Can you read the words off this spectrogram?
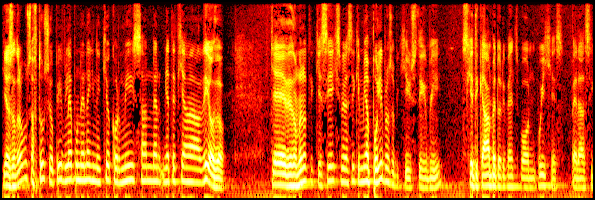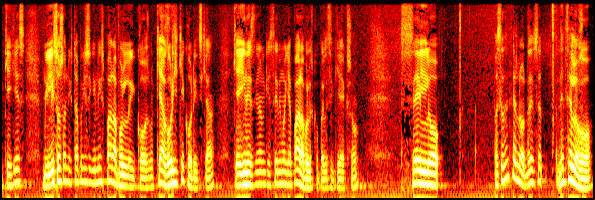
Για τους ανθρώπους αυτούς οι οποίοι βλέπουν ένα γυναικείο κορμί σαν ε, μια τέτοια δίωδο. Και δεδομένου ότι και εσύ έχεις μοιραστεί και μια πολύ προσωπική σου στιγμή σχετικά με το Revenge Porn που είχες περάσει και είχες μιλήσει τόσο ανοιχτά που είχε συγκινήσει πάρα πολύ κόσμο και αγόρια και κορίτσια και έγινες δύναμη και στήριγμα για πάρα πολλές κοπέλες εκεί έξω. Θέλω Βασικά δεν θέλω, δεν, ξε- δεν θέλω εγώ.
